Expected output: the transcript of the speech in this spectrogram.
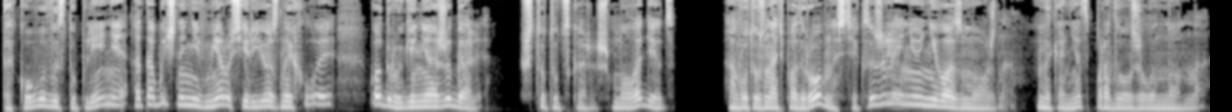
Такого выступления от обычно не в меру серьезной Хлои подруги не ожидали. Что тут скажешь, молодец. А вот узнать подробности, к сожалению, невозможно. Наконец продолжила Нонна.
